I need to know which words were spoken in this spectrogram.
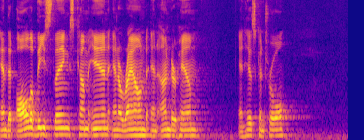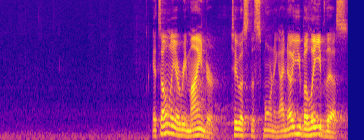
And that all of these things come in and around and under him and his control? It's only a reminder to us this morning. I know you believe this,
